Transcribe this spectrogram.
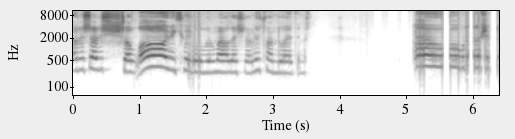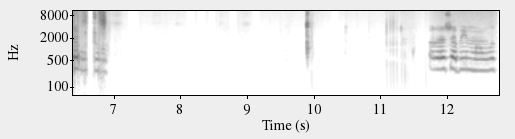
Arkadaşlar inşallah bir köy bulurum arkadaşlar. Lütfen dua ediniz. Oo, burada şeyler buldum. Arkadaşlar bir mallık.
